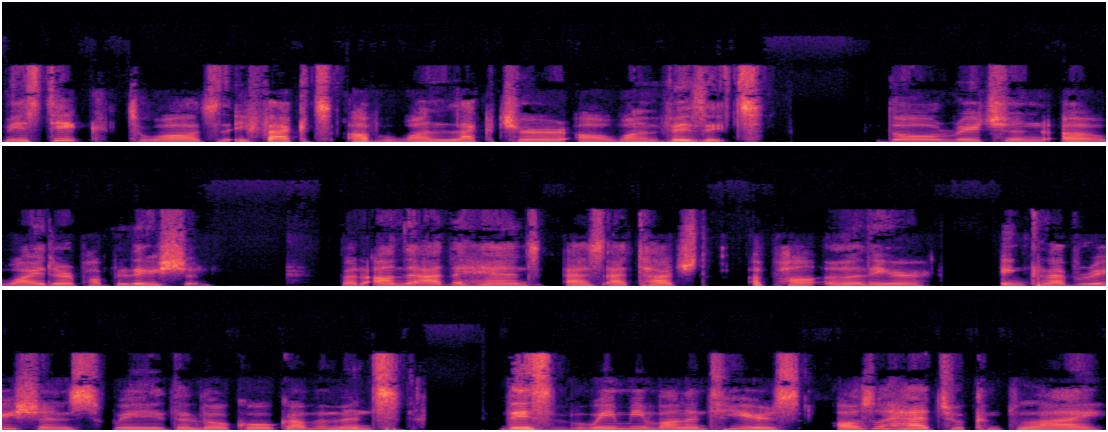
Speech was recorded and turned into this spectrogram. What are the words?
optimistic towards the effects of one lecture or one visit, though reaching a wider population. But on the other hand, as I touched upon earlier, in collaborations with the local governments, these women volunteers also had to comply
